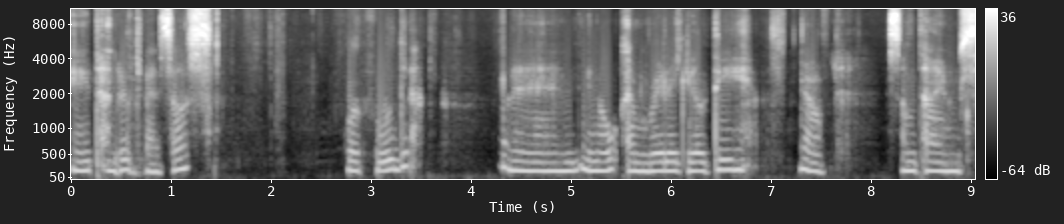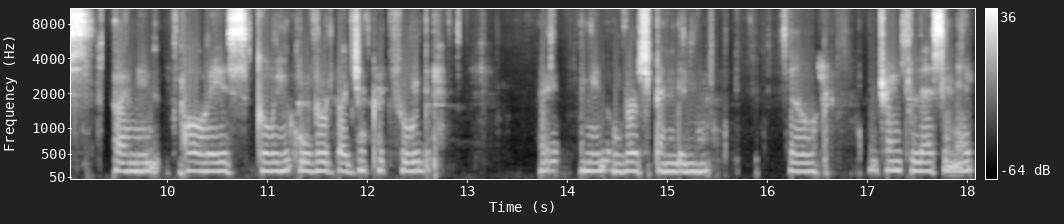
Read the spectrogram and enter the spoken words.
eight hundred pesos for food. And you know, I'm really guilty of sometimes, I mean, always going over budget with food. I, I mean, overspending. So I'm trying to lessen it,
